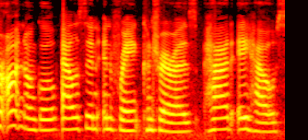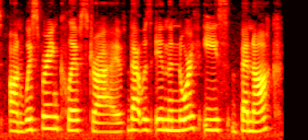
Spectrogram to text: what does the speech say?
Her aunt and uncle, Allison and Frank Contreras, had a house on Whispering Cliffs Drive that was in the northeast Bannock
